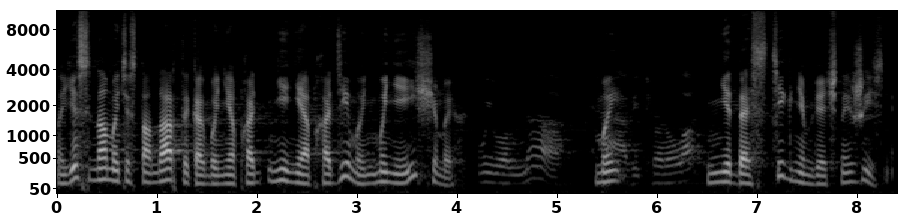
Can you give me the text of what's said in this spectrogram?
Но если нам эти стандарты как бы не необходимы, мы не ищем их, Мы- не достигнем вечной жизни.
